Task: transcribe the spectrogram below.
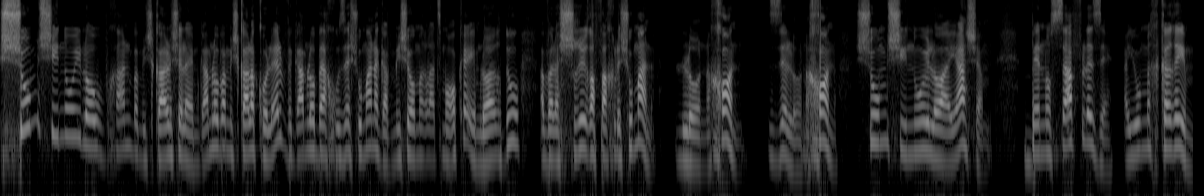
שום שינוי לא אובחן במשקל שלהם, גם לא במשקל הכולל וגם לא באחוזי שומן אגב, מי שאומר לעצמו אוקיי, הם לא ירדו, אבל השריר הפך לשומן. לא נכון, זה לא נכון, שום שינוי לא היה שם. בנוסף לזה, היו מחקרים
